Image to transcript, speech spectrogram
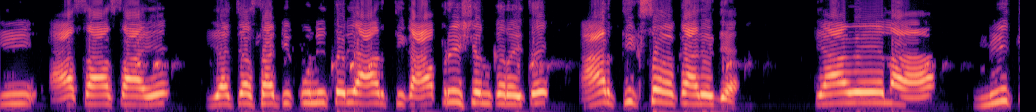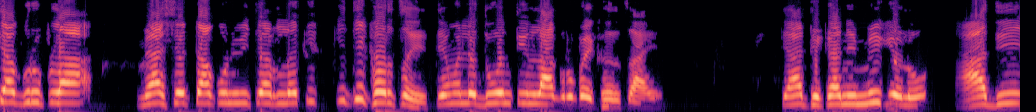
की असं असं आहे याच्यासाठी कुणीतरी आर्थिक ऑपरेशन करायचंय आर्थिक सहकार्य द्या. त्यावेळेला मी त्या ग्रुपला मॅसेज टाकून विचारलं की किती खर्च आहे? ते म्हणले दोन तीन लाख रुपये खर्च आहे. त्या ठिकाणी मी गेलो. आधी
